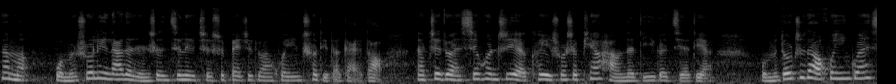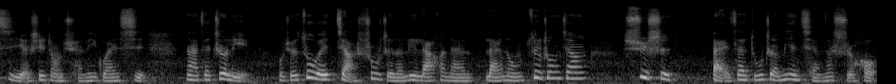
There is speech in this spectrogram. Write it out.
那么。我们说，莉拉的人生经历其实被这段婚姻彻底的改造。那这段新婚之夜可以说是偏航的第一个节点。我们都知道，婚姻关系也是一种权力关系。那在这里，我觉得作为讲述者的莉拉和莱莱农，最终将叙事摆在读者面前的时候，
